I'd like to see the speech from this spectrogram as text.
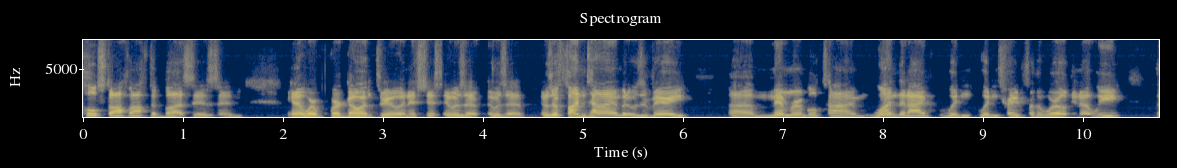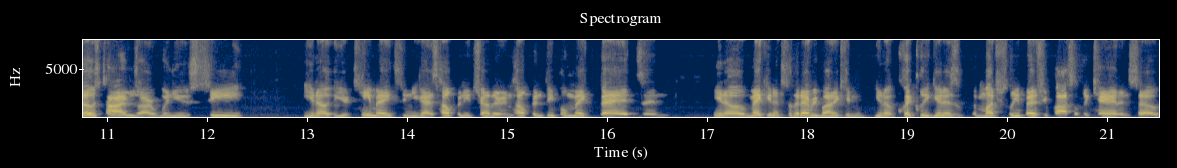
pull stuff off the buses, and you know we're we're going through, and it's just it was a it was a it was a fun time, but it was a very um, memorable time. One that I wouldn't wouldn't trade for the world. You know, we those times are when you see you know your teammates and you guys helping each other and helping people make beds and you know making it so that everybody can you know quickly get as much sleep as you possibly can and so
